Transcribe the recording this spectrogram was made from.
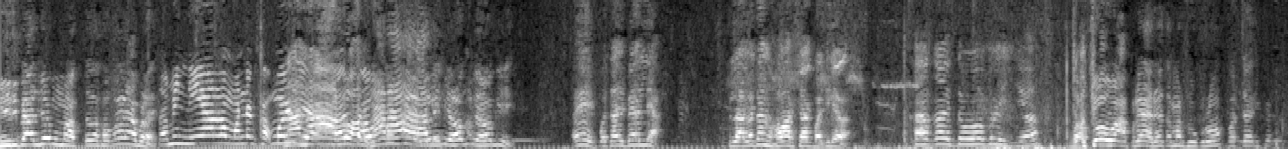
વીર રૂપિયા આલજો હું માગતો તો ખબર આપણે? તમે નહીં આલો મને ખબર ના, ના, આલો, આલો. ના ના આલી બેહો કે બેહો એ પચાસ રૂપિયા લ્યા. પેલા લગન હવાર શાકભાજી લેવા. કાકા તો વાપરી ગયા. ચો વાપરે? અરે તમારો છોકરો? પચાસ રૂપિયા.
